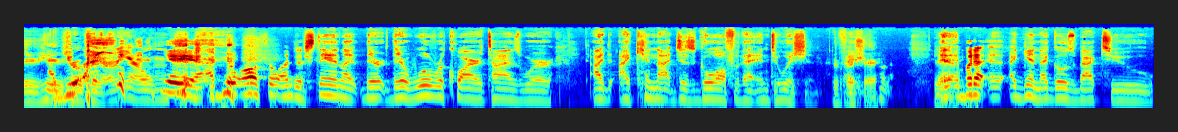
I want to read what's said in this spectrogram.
Here- I do- yeah, yeah. I do also understand like there there will require times where I, I cannot just go off of that intuition. For sure. And- Yeah. but uh, again, that goes back to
